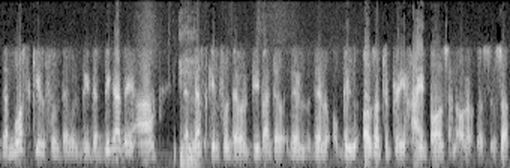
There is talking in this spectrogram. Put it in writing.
the more skillful they will be. The bigger they are, the mm-hmm. less skillful they will be, but they'll, they'll, they'll, be also to play high balls and all of those things. So,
